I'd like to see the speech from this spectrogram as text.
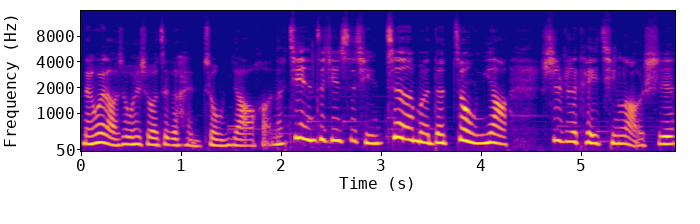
难怪老师会说这个很重要哈。那既然这件事情这么的重要，是不是可以请老师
